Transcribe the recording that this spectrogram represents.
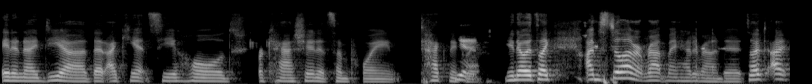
in an idea that I can't see hold or cash in at some point? Technically, yeah. you know, it's like I'm still haven't wrapped my head around it. So I, I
